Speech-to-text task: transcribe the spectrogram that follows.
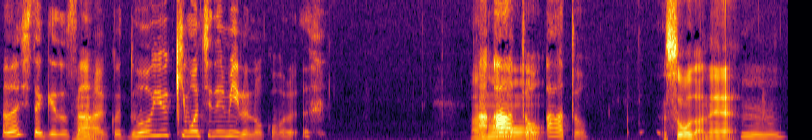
話したけどさ、うん。これどういう気持ちで見るの？これ。ああのアート？アート？そうだね。うん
